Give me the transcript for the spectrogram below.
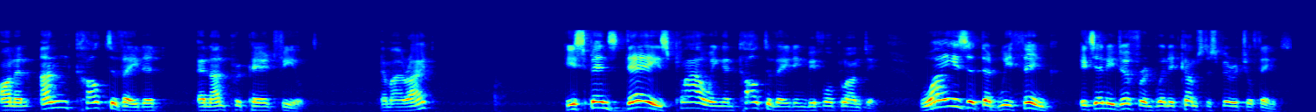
on an uncultivated and unprepared field. Am I right? He spends days plowing and cultivating before planting. Why is it that we think it's any different when it comes to spiritual things.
